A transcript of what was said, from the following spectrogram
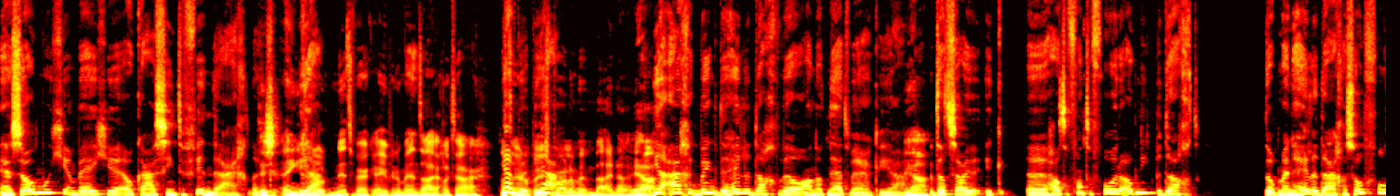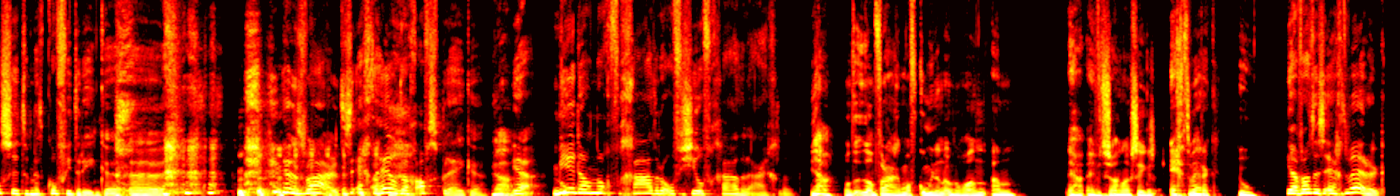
En zo moet je een beetje elkaar zien te vinden eigenlijk. Het is één groot netwerkevenement eigenlijk daar. Dat Europees parlement bijna. Ja. Ja, eigenlijk ben ik de hele dag wel aan het netwerken, ja. Ja. Dat zou je, ik eh, had van tevoren ook niet bedacht dat mijn hele dagen zo vol zitten met koffie drinken. Ja, dat is waar. Het is echt de hele dag afspreken. Ja. Meer dan nog vergaderen, officieel vergaderen eigenlijk. Ja, want dan vraag ik me af, kom je dan ook nog aan, aan ja, even tussen aanhalingstekens, echt werk toe? Ja, wat is echt werk?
